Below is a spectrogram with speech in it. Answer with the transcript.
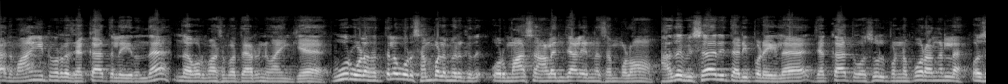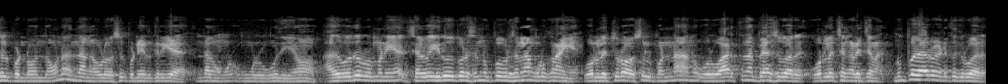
அது வாங்கிட்டு வர்ற ஜக்காத்துல இருந்த இந்த ஒரு மாசம் பத்தாயிரம் வாங்கிக்க. ஊர் உலகத்துல ஒரு சம்பளம் இருக்கு. இருக்குது. ஒரு மாசம் அலைஞ்சால் என்ன சம்பளம்? அதை விசாரித்த அடிப்படையில் ஜக்காத் வசூல் பண்ண போறாங்கல்ல. வசூல் பண்ண வந்தவொடனே இந்தாங்க அவ்வளோ வசூல் பண்ணியிருக்கிறீங்க. இந்தாங்க உங்களுக்கு ஊதியம். அது வந்து ஒரு மணி சில இருபது பர்சன்ட் முப்பது பர்சன்ட்லாம் கொடுக்குறாங்க. ஒரு லட்ச ரூபா வசூல் பண்ணா ஒரு வார்த்தை தான் பேசுவார். ஒரு லட்சம் கிடைச்சன முப்பதாயிரம் ரூபா எடுத்துக்கிடுவார்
